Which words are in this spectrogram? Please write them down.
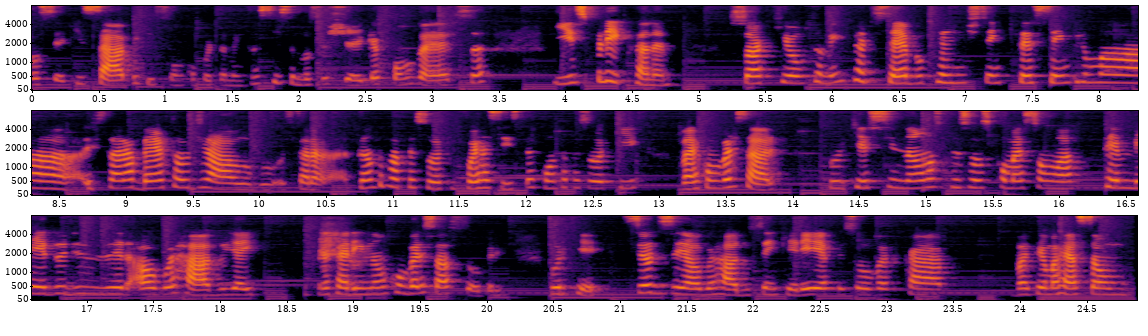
você que sabe que isso é um comportamento racista, você chega, conversa e explica, né? Só que eu também percebo que a gente tem que ter sempre uma. estar aberto ao diálogo, estar, tanto para a pessoa que foi racista quanto a pessoa que vai conversar. Porque senão as pessoas começam a ter medo de dizer algo errado e aí preferem não conversar sobre. Por quê? Se eu dizer algo errado sem querer, a pessoa vai ficar. vai ter uma reação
